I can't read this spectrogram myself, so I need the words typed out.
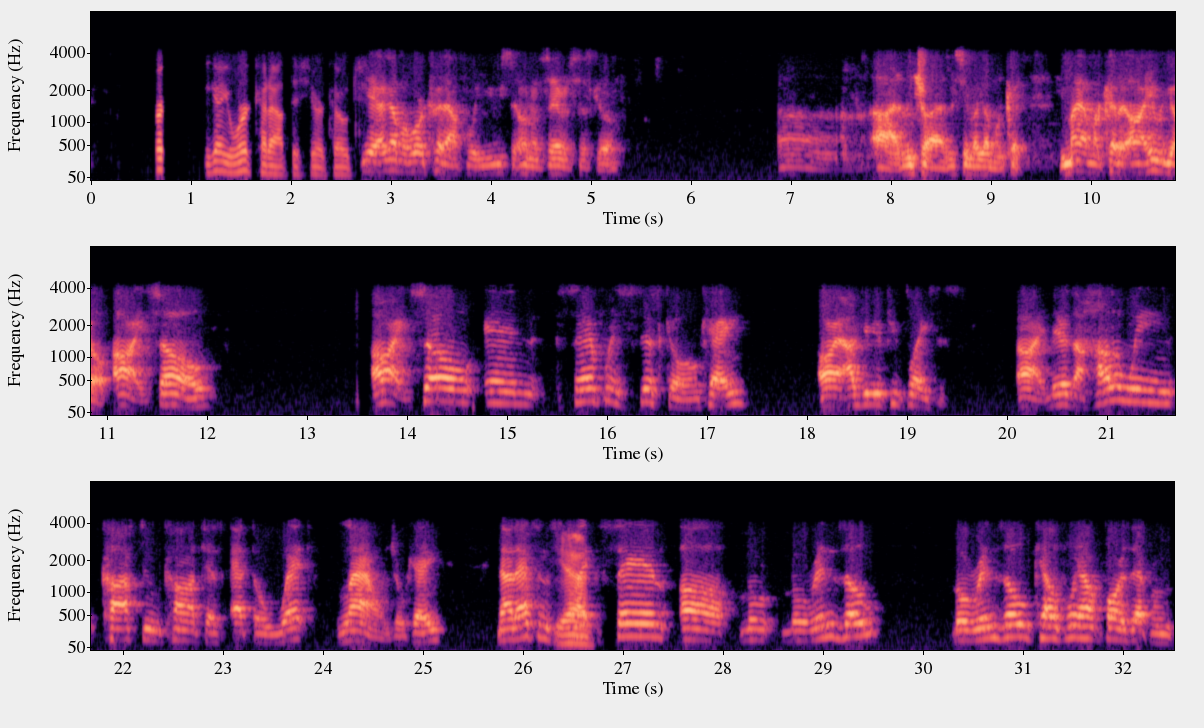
You got your work cut out this year, Coach. yeah, I got my work cut out for you. You said, hold on, San Francisco. Uh, all right, let me try. Let me see if I got my cut. You might have my cut. All right, here we go. All right, so, all right, so in San Francisco, okay. All right, I'll give you a few places. All right, there's a Halloween costume contest at the Wet Lounge, okay. Now that's in Yeah. San uh, Lorenzo, Lorenzo, California. How far is that from?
